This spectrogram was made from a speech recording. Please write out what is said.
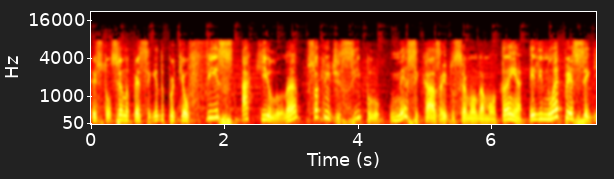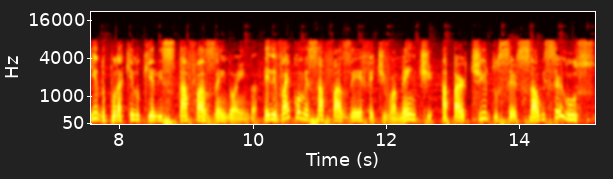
Eu estou sendo perseguido porque eu fiz aquilo, né? Só que o discípulo, nesse caso aí do Sermão da Montanha, ele não é perseguido por aquilo que ele está fazendo ainda. Ele vai começar a fazer efetivamente a partir do ser sal e ser luz.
